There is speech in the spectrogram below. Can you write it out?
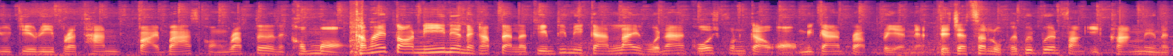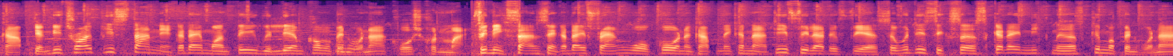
ยูจิรีประธานฝ่ายบาสของ Raptor เนี่ยเขามองทำให้ตอนนี้เนี่ยนะครับแต่ละทีมที่มีการไล่หัวหน้าโค้ชคนเก่าออกมีการปรับเปลี่ยนเนี่ยเดี๋ยวจะสรุปให้เพื่อนๆฟังอีกครั้งหนึ่งนะครับอย่างดีทรอยต์พิสตันเนี่ยก็ได้มอนตี้วิลเลียมเข้ามาเป็นหัวหน้าโค้ชคนใหม่ฟินิกซ์ซันเซก็ได้แฟรงค์โวโก้นะครับในขณะที่ฟิลาเดลเฟียเซเวนตี้ซิกเซอร์สก็ได้นิกเนิร์สขึ้นมาเป็นหัวหน้า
